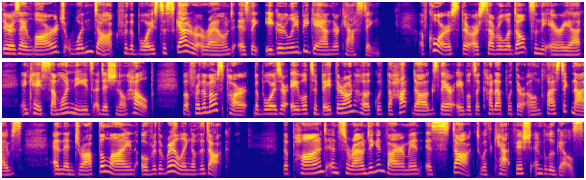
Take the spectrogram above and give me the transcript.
There is a large wooden dock for the boys to scatter around as they eagerly began their casting. Of course, there are several adults in the area in case someone needs additional help, but for the most part, the boys are able to bait their own hook with the hot dogs they are able to cut up with their own plastic knives and then drop the line over the railing of the dock. The pond and surrounding environment is stocked with catfish and bluegills.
